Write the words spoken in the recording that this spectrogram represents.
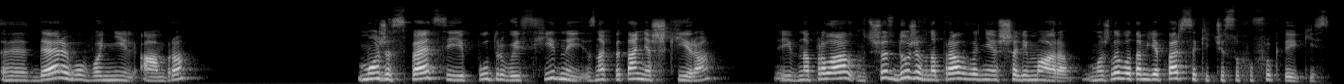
е, дерево, ваніль, амбра. Може, спеції, пудровий, східний, знак питання шкіра. І направ... щось дуже в направленні шалімара. Можливо, там є персики чи сухофрукти якісь.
